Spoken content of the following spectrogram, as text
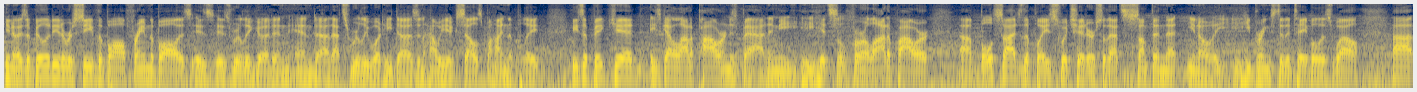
you know his ability to receive the ball, frame the ball is is, is really good, and and uh, that's really what he does and how he excels behind the plate. He's a big kid. He's got a lot of power in his bat, and he, he hits for a lot of power. Uh, both sides of the plate, switch hitter, so that's something that you know he brings to the table as well. Uh,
